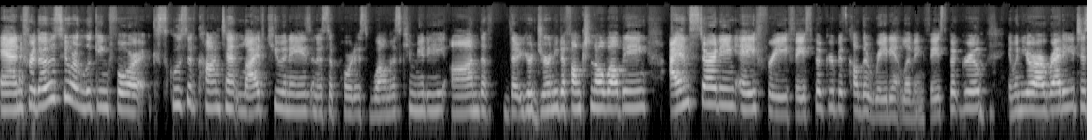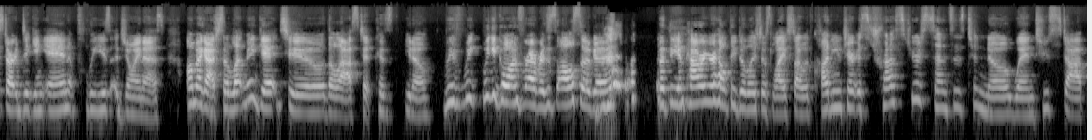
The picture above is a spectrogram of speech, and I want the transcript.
And for those who are looking for exclusive content, live Q and A's, and a supportive wellness community on the, the, your journey to functional well-being, I am starting a free Facebook group. It's called the Radiant Living Facebook group. Mm-hmm. And when you are ready to start digging in, please join us. Oh my gosh! So let me get to the last tip because you know we we we could go on forever. This is all so good. But the Empower Your Healthy Delicious Lifestyle with Claudine Chair is trust your senses to know when to stop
